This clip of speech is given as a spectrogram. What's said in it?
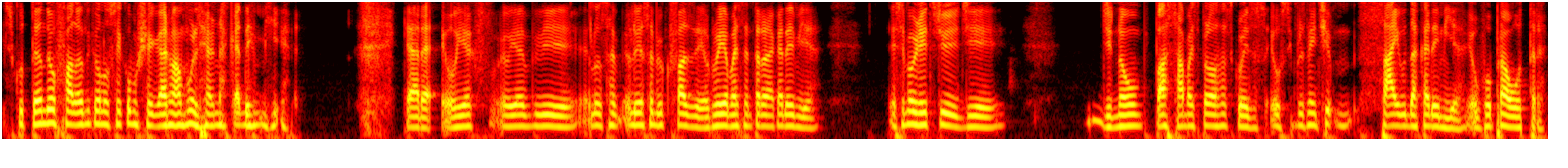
escutando eu falando que eu não sei como chegar numa mulher na academia. Cara, eu ia, eu ia me. Eu não, sabia, eu não ia saber o que fazer, eu não ia mais entrar na academia. Esse é meu jeito de, de, de não passar mais pelas outras coisas. Eu simplesmente saio da academia, eu vou para outra.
